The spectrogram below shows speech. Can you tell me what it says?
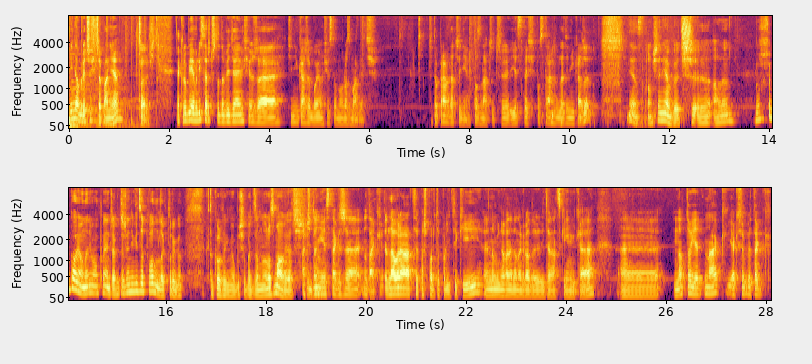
Dzień dobry, cześć Szczepanie. Cześć. Jak robiłem research, to dowiedziałem się, że dziennikarze boją się z Tobą rozmawiać. Czy to prawda, czy nie? To znaczy, czy jesteś postrachem dla dziennikarzy? Nie, staram się nie być, y, ale może się boją, no nie mam pojęcia. Chociaż ja nie widzę powodu, dla którego ktokolwiek miałby się bać ze mną rozmawiać. A czy to nie jest tak, że, no tak, laureat paszportu polityki, e, nominowany do Nagrody Literackiej Nike, no to jednak, jak sobie tak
